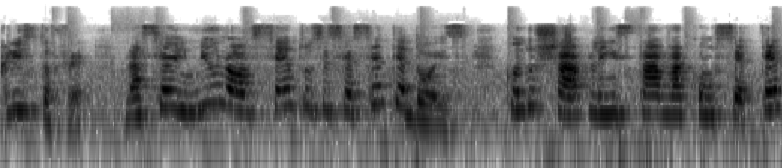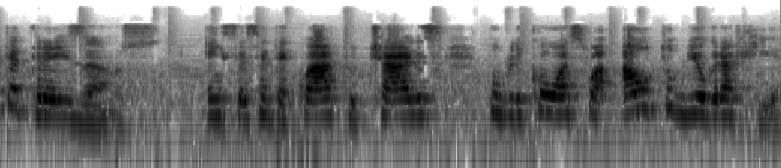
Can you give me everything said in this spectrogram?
Christopher, nasceu em 1962, quando Chaplin estava com 73 anos. Em 64, Charles publicou a sua autobiografia.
